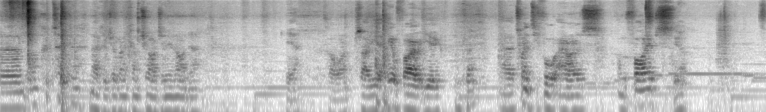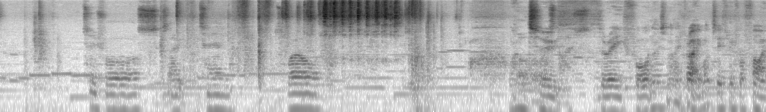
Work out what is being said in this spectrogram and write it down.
Um, I could take a no, because you're going to come charging in, aren't you? Yeah. All right. So yeah, he'll fire at you. Okay. Uh, 24 arrows on the fives. Yeah. 2, 4, 6, 8, 10, 12. One, Oh, two. Three, four. No, it's not that great. One, two, three, four, five.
